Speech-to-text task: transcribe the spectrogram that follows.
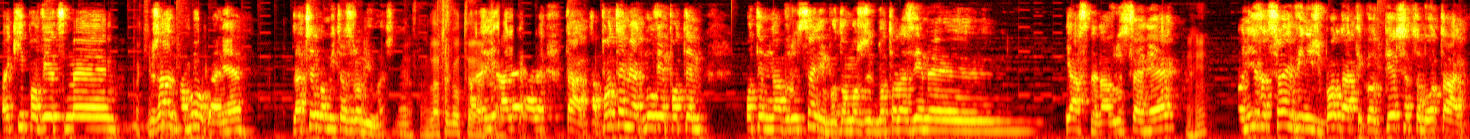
taki powiedzmy, Taki żal do Boga, nie? Dlaczego mi to zrobiłeś, nie? Jasne. Dlaczego ty? Ale, ale, ale tak, a potem jak mówię po tym, po tym nawróceniu, bo to może, bo to nazwiemy jasne nawrócenie, Mhm. to nie zacząłem winić Boga, tylko pierwsze co było tak,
